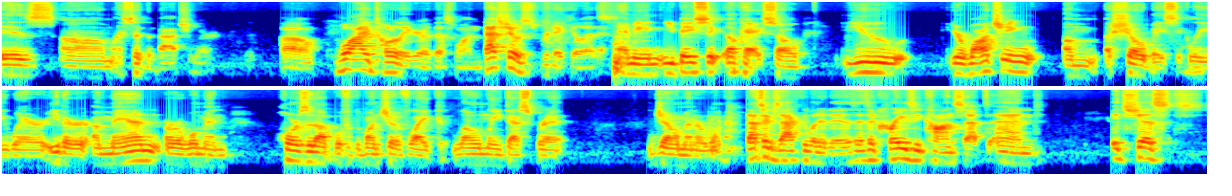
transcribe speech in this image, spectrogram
is um. I said The Bachelor. Oh, well, I totally agree with this one. That show's ridiculous. I mean, you basic. Okay, so you you're watching um a show basically where either a man or a woman whores it up with a bunch of like lonely, desperate gentlemen or women. That's exactly what it is. It's a crazy concept, and it's just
